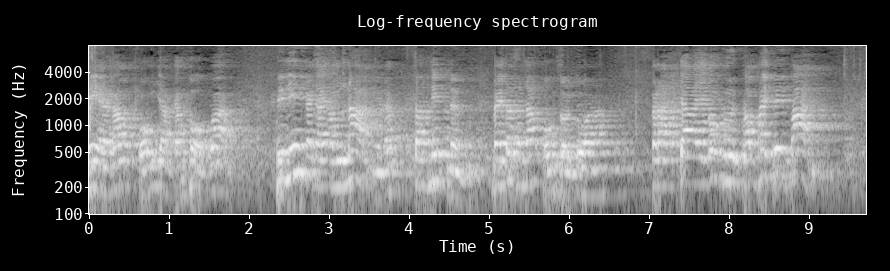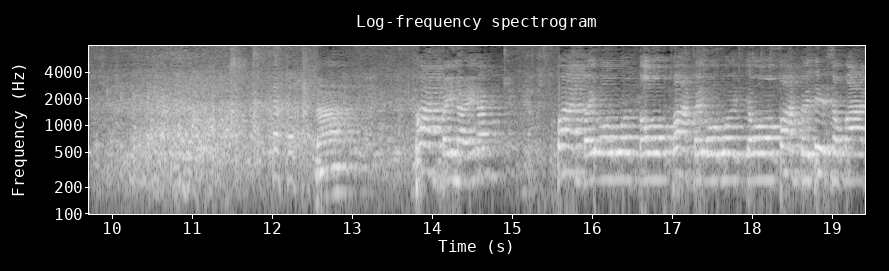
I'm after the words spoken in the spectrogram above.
นี่นะครับผมอยากจะบอกว่า ทีนี้กระจายอำนาจเนี่ยนะสักนิดหนึ่งในทัศนะผมส่วนตัวนะกระจายก็คือทำให้เพ่นพ่าน นะบ้านไปไหนครับ บ้านไปอบตบ้านไปอบจบ้านไปเทศบาล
